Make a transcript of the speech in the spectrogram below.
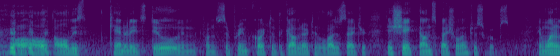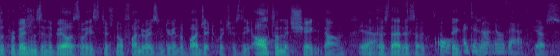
all, all, all these candidates do, and from the Supreme Court to the governor to the legislature, is shake down special interest groups. And one of the provisions in the bill is at least there's no fundraising during the budget, which is the ultimate shakedown, Yeah. because that is a, a Oh, big. I did you know, not know that. Yes.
